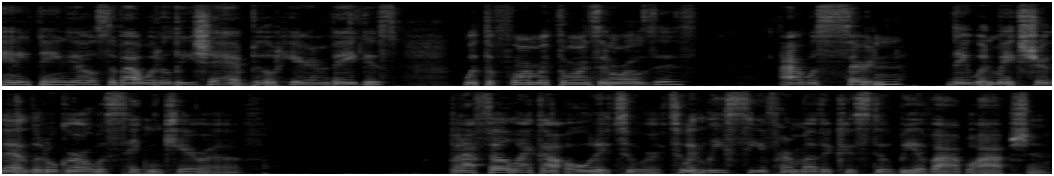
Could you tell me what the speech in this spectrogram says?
anything else about what Alicia had built here in Vegas with the former Thorns and Roses, I was certain they would make sure that little girl was taken care of. But I felt like I owed it to her to at least see if her mother could still be a viable option.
